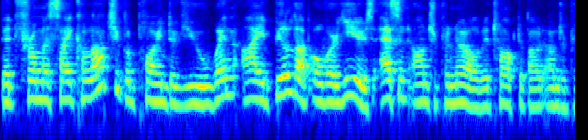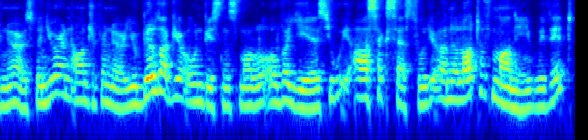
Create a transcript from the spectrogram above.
but from a psychological point of view, when I build up over years as an entrepreneur, we talked about entrepreneurs. When you're an entrepreneur, you build up your own business model over years, you are successful, you earn a lot of money with it.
